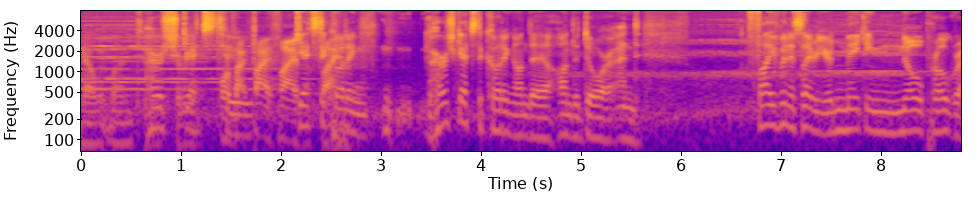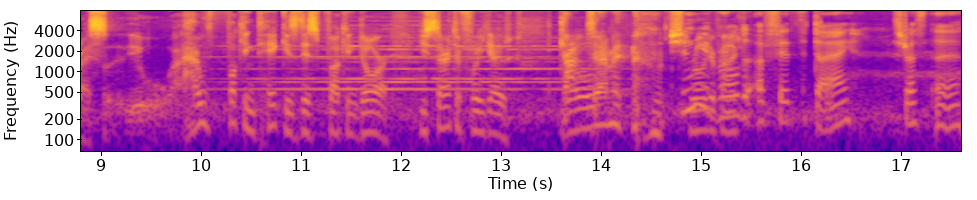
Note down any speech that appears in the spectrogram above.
No, one, two, Hirsch three, gets four, to five, five, five. gets the cutting. Hirsch gets the cutting on the on the door, and five minutes later, you're making no progress. How fucking thick is this fucking door? You start to freak out. God Roll- damn it! Shouldn't Roll we have rolled panic. a fifth die? Stress. Uh,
